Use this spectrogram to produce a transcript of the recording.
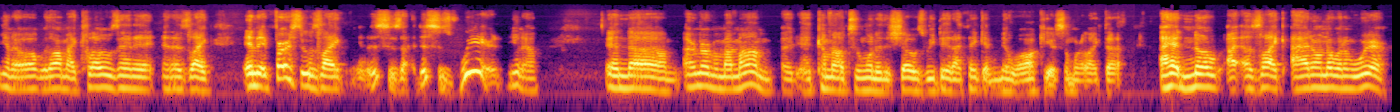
you know with all my clothes in it and it's like and at first it was like this is this is weird you know and um, I remember my mom uh, had come out to one of the shows we did, I think in Milwaukee or somewhere like that. I had no, I was like, I don't know what I'm wear,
